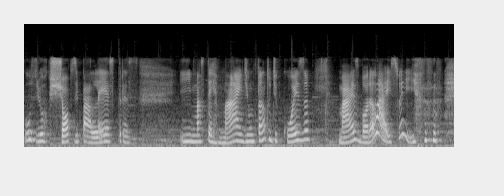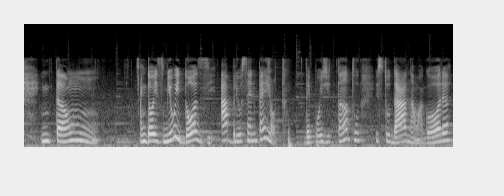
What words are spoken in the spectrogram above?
cursos, de workshops e palestras e mastermind, um tanto de coisa, mas bora lá, é isso aí. então, em 2012, abriu o CNPJ. Depois de tanto estudar, não, agora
